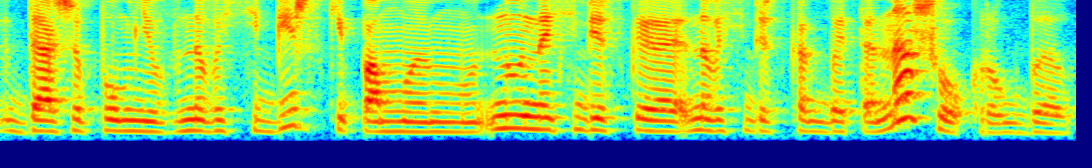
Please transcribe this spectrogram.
даже помню в Новосибирске, по-моему, ну, Новосибирск, Новосибирск как бы это наш округ был,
